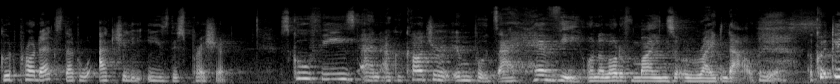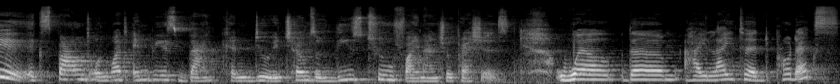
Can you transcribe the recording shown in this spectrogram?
good products that will actually ease this pressure. School fees and agricultural inputs are heavy on a lot of minds right now. Yes. Quickly expound on what NBS Bank can do in terms of these two financial pressures. Well, the highlighted products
